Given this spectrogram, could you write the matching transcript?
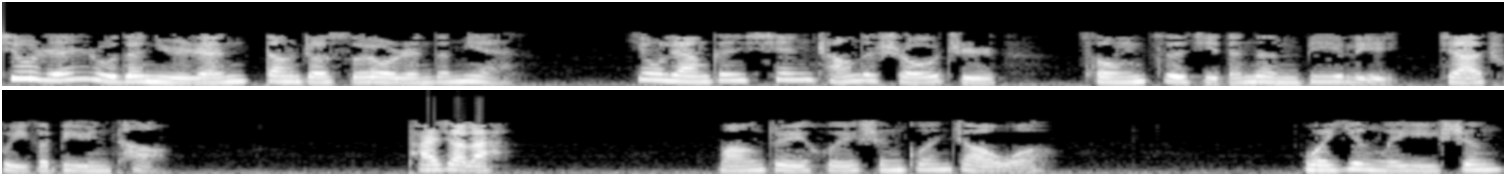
羞忍辱的女人当着所有人的面，用两根纤长的手指从自己的嫩逼里夹出一个避孕套，拍下来。王队回身关照我，我应了一声。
